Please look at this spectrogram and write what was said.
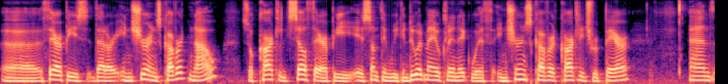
Uh, therapies that are insurance covered now. So, cartilage cell therapy is something we can do at Mayo Clinic with insurance covered cartilage repair. And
